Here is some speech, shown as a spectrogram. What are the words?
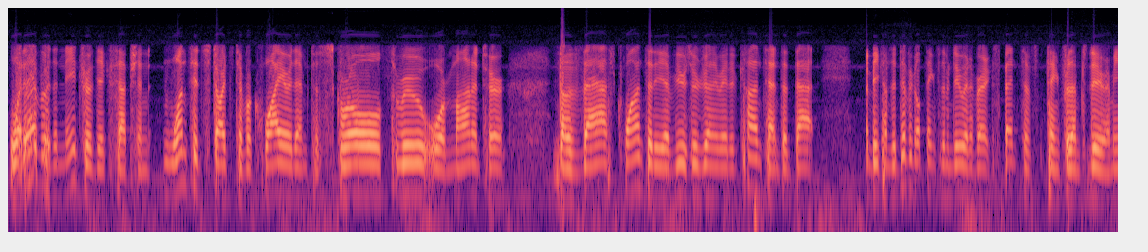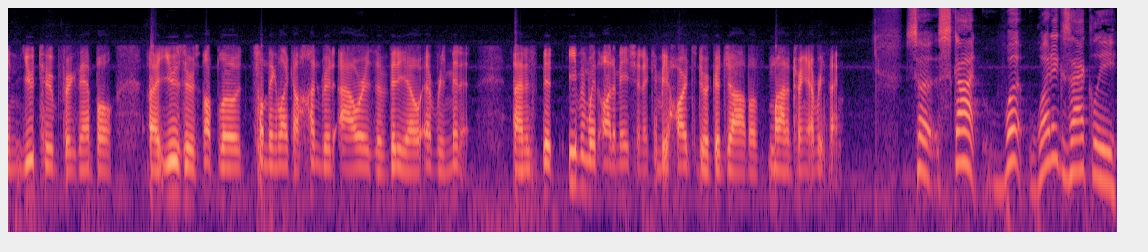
whatever the nature of the exception, once it starts to require them to scroll through or monitor the vast quantity of user-generated content, that that becomes a difficult thing for them to do and a very expensive thing for them to do. I mean, YouTube, for example, uh, users upload something like a hundred hours of video every minute, and it, even with automation, it can be hard to do a good job of monitoring everything. So, Scott, what what exactly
